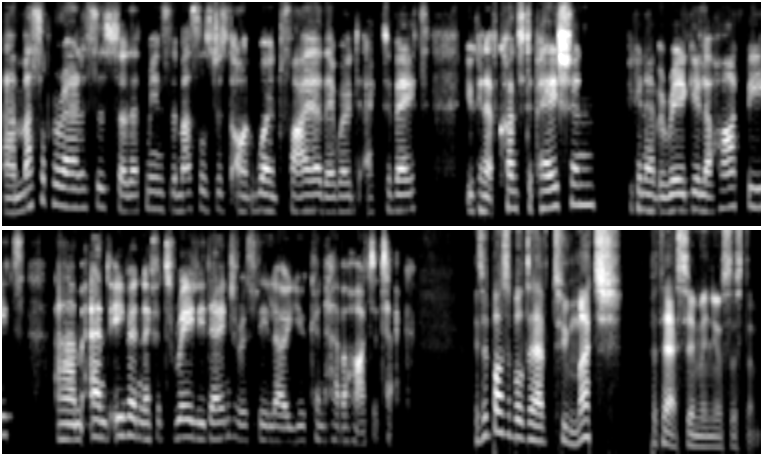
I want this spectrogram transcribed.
um, muscle paralysis. So, that means the muscles just aren't, won't fire, they won't activate. You can have constipation. You can have a regular heartbeat. Um, and even if it's really dangerously low, you can have a heart attack. Is it possible to have too much potassium in your system?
